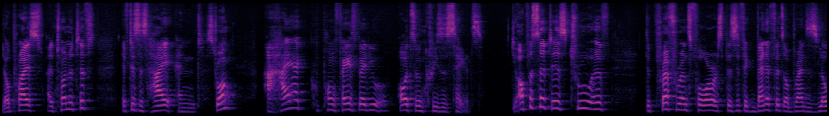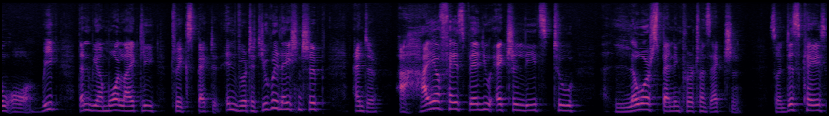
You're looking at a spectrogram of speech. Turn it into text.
low price alternatives. If this is high and strong, a higher coupon face value also increases sales. The opposite is true if the preference for specific benefits or brands is low or weak, then we are more likely to expect an inverted U relationship and a, a higher face value actually leads to lower spending per transaction. So in this case,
